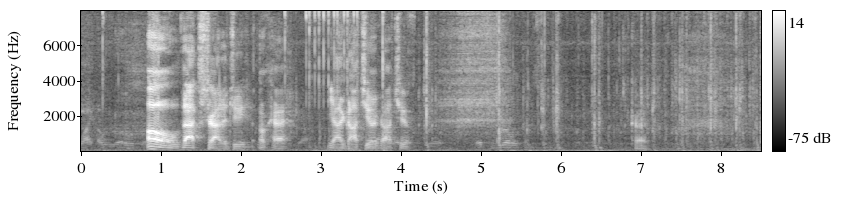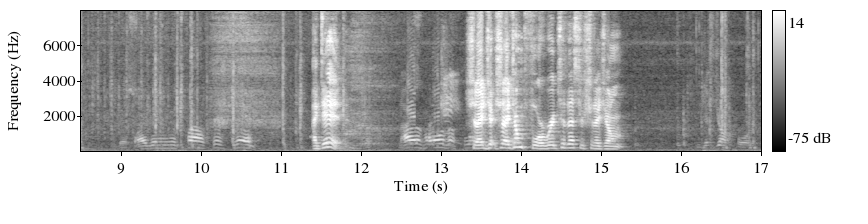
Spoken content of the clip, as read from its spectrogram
like a little. bit. Oh, that strategy. Okay. Yeah, I got you. I got you. It's really consistent. Okay. Just I didn't use practice this. I did. Out of all the Should I should I jump forward to this or should I jump? just jump forward, jump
